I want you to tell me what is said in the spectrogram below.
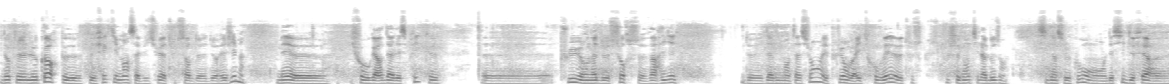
donc le, corps peut, peut effectivement s'habituer à toutes sortes de, de régimes mais il faut garder à l'esprit que plus on a de sources variées d'alimentation et plus on va y trouver euh, tout, ce, tout, ce, dont il a besoin. Si d'un seul coup on décide de faire, euh,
